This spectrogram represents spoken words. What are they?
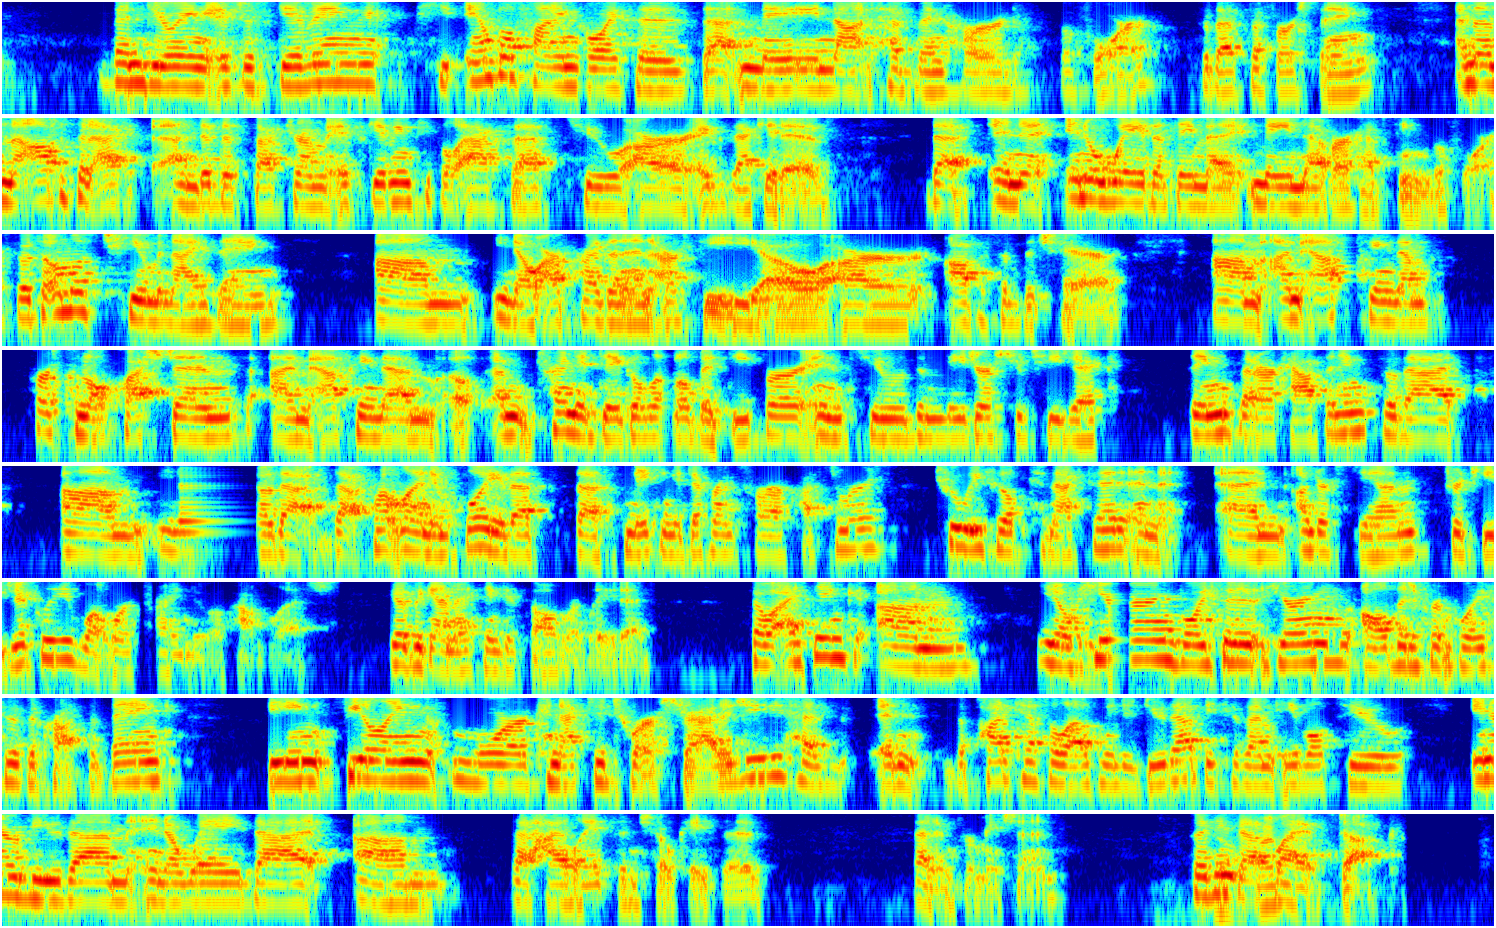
been doing is just giving amplifying voices that may not have been heard before. So that's the first thing. And then the opposite end of the spectrum, it's giving people access to our executives that in a, in a way that they may, may never have seen before. So it's almost humanizing, um, you know, our president, our CEO, our office of the chair. Um, I'm asking them personal questions. I'm asking them, I'm trying to dig a little bit deeper into the major strategic things that are happening so that, um, you know, that, that frontline employee that's, that's making a difference for our customers truly feels connected and, and understands strategically what we're trying to accomplish. Because again, I think it's all related. So I think, um, you know, hearing voices, hearing all the different voices across the bank, being feeling more connected to our strategy has and the podcast allows me to do that because i'm able to interview them in a way that um, that highlights and showcases that information. So i think that's I'm, why it stuck.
